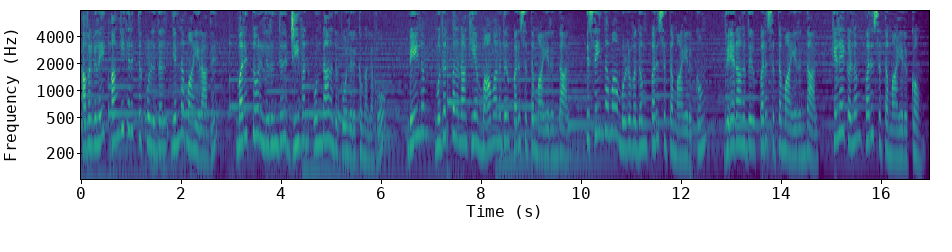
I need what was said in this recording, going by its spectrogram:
அவர்களை அங்கீகரித்துக் கொள்ளுதல் என்னமாயிராது மறுத்தோரிலிருந்து ஜீவன் உண்டானது போலிருக்கும் அல்லவோ? மேலும் முதற்பலனாகிய மாவானது பரிசுத்தமாயிருந்தால் பிசைந்தமா முழுவதும் பரிசுத்தமாயிருக்கும் வேறானது பரிசுத்தமாயிருந்தால் கிளைகளும் பரிசுத்தமாயிருக்கும்.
